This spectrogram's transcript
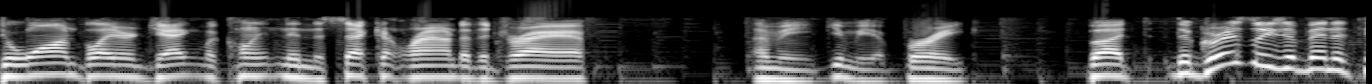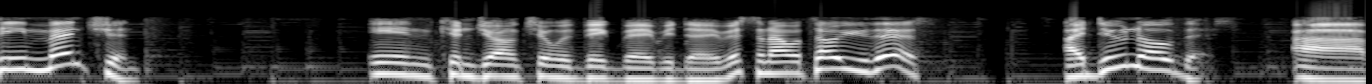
DeJuan Blair and Jack McClinton in the second round of the draft. I mean, give me a break. But the Grizzlies have been a team mentioned in conjunction with Big Baby Davis. And I will tell you this. I do know this. Uh,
